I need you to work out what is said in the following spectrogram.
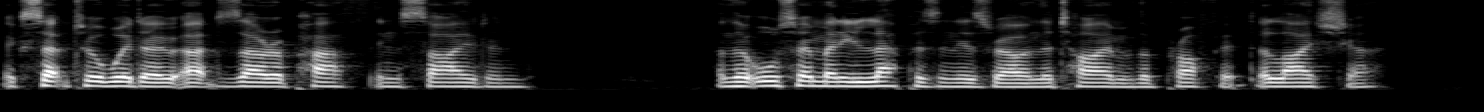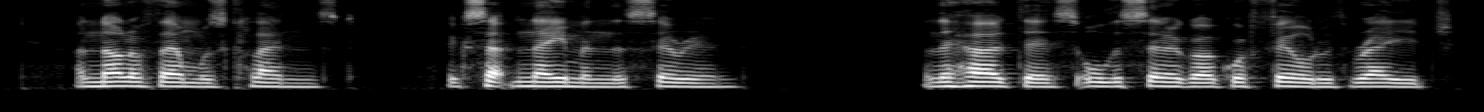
except to a widow at Zarephath in Sidon. And there were also many lepers in Israel in the time of the prophet Elisha, and none of them was cleansed, except Naaman the Syrian. When they heard this, all the synagogue were filled with rage.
